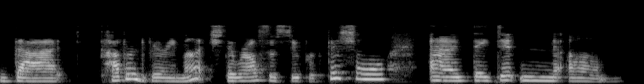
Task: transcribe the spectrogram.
that covered very much. They were also superficial and they didn't, um,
